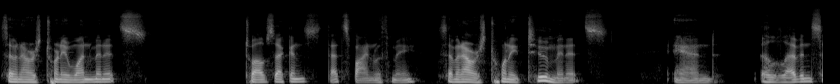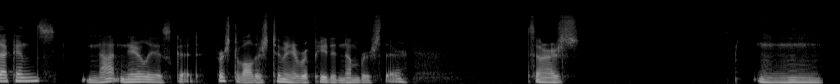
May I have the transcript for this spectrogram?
Seven hours, 21 minutes, 12 seconds, that's fine with me. Seven hours, 22 minutes, and 11 seconds, not nearly as good. First of all, there's too many repeated numbers there. Seven hours, mm,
